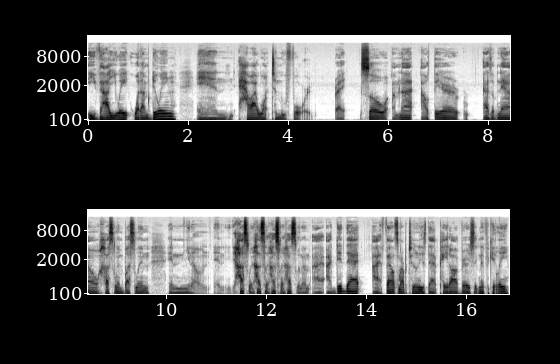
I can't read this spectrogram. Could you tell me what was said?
evaluate what I'm doing and how I want to move forward. Right. So I'm not out there as of now hustling, bustling, and you know, and hustling, hustling, hustling, hustling. I, I did that. I found some opportunities that paid off very significantly.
